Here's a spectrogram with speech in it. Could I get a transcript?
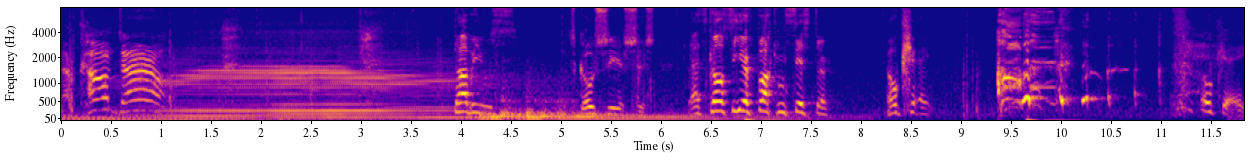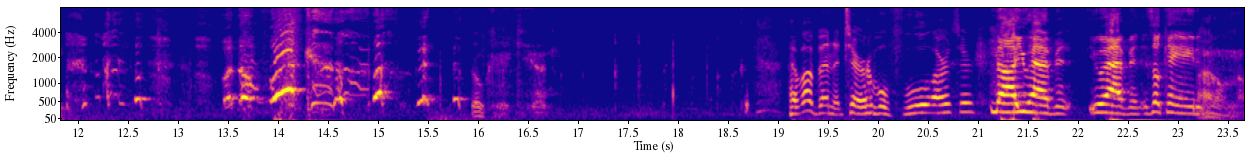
Now calm down. W's. Let's go see your sister. Let's go see your fucking sister. Okay. okay. What the fuck? It's okay, kid. Have I been a terrible fool, Arthur? nah, you haven't. You haven't. It's okay, Aiden. I don't know.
